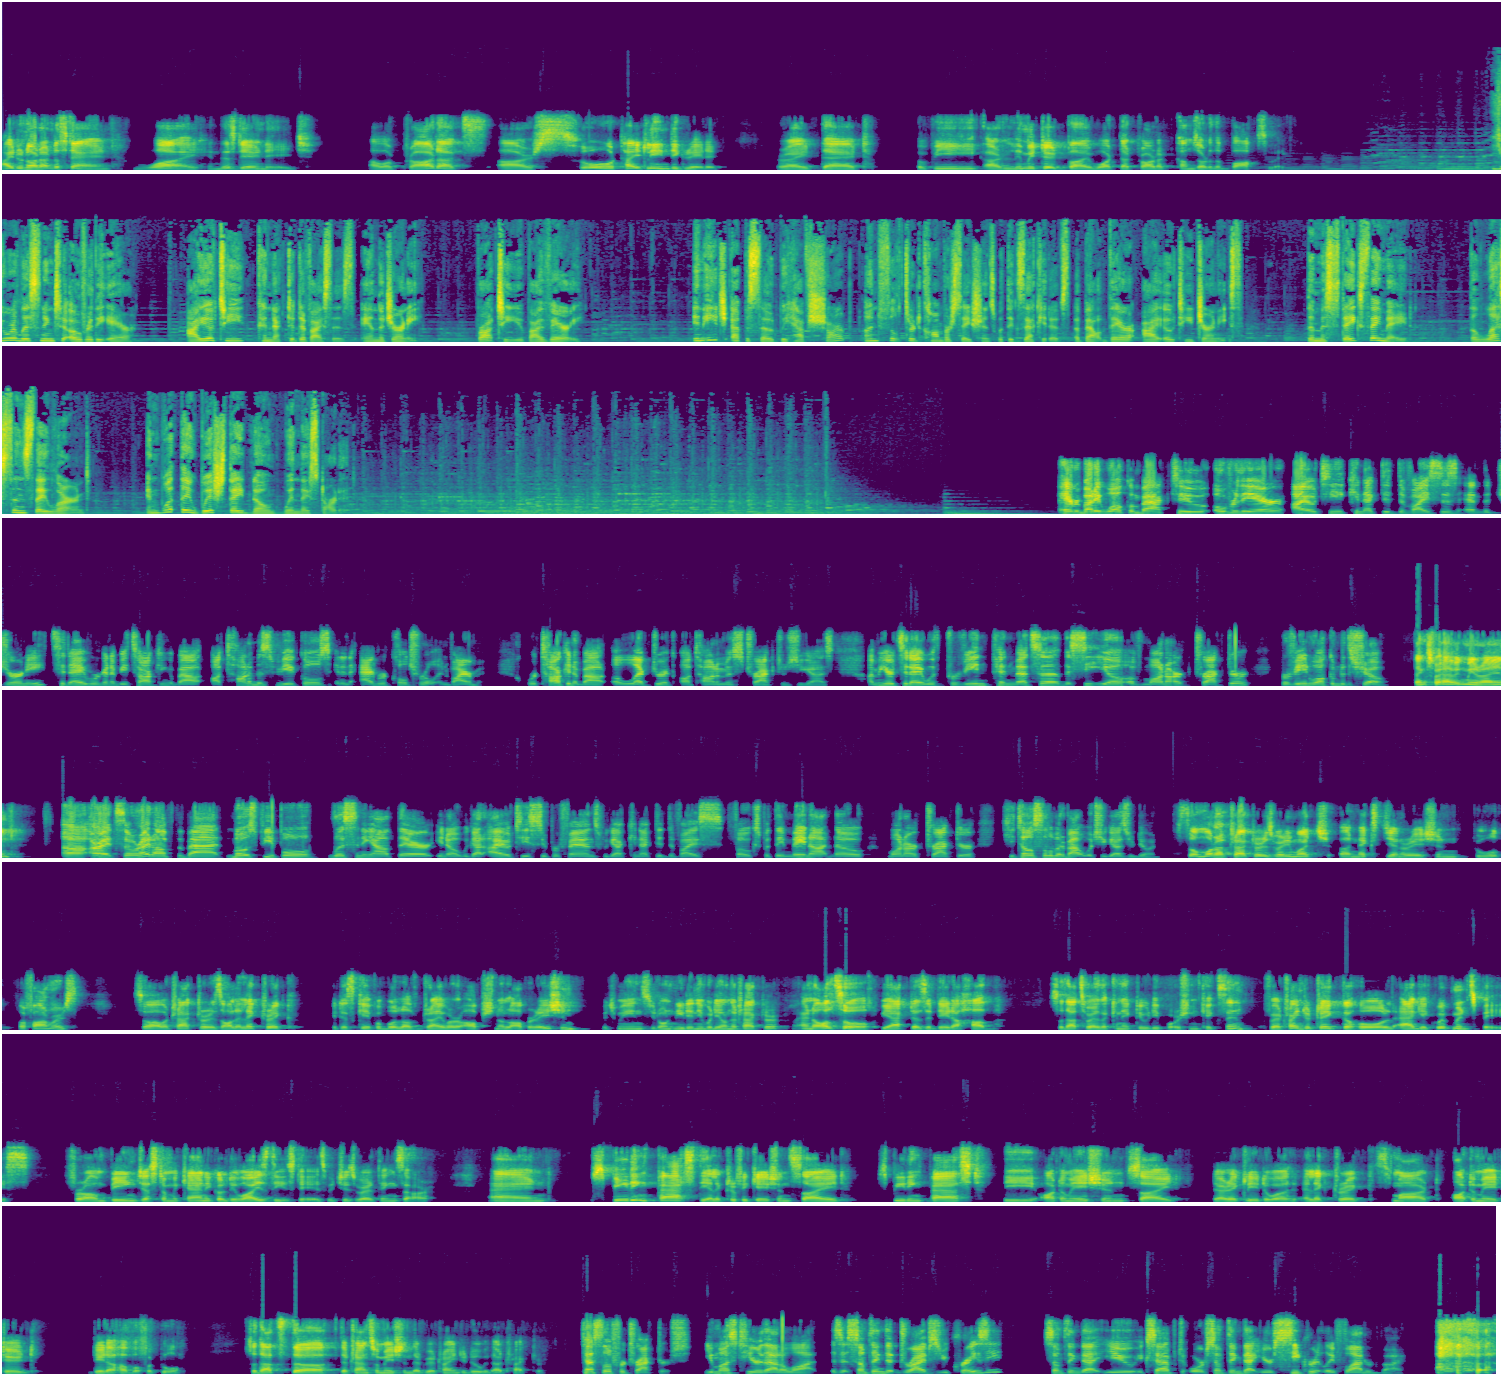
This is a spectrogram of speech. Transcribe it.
I do not understand why, in this day and age, our products are so tightly integrated, right, that we are limited by what that product comes out of the box with. You're listening to Over the Air IoT, connected devices, and the journey, brought to you by Very. In each episode, we have sharp, unfiltered conversations with executives about their IoT journeys, the mistakes they made, the lessons they learned, and what they wish they'd known when they started. Hey, everybody, welcome back to Over the Air IoT Connected Devices and the Journey. Today, we're going to be talking about autonomous vehicles in an agricultural environment. We're talking about electric autonomous tractors, you guys. I'm here today with Praveen Penmetsa, the CEO of Monarch Tractor. Praveen, welcome to the show. Thanks for having me, Ryan. Uh, all right, so right off the bat, most people listening out there, you know, we got IoT super fans, we got connected device folks, but they may not know Monarch Tractor. Can you tell us a little bit about what you guys are doing? So, Monarch Tractor is very much a next generation tool for farmers. So, our tractor is all electric. It is capable of driver optional operation, which means you don't need anybody on the tractor. And also, we act as a data hub. So, that's where the connectivity portion kicks in. If we're trying to take the whole ag equipment space from being just a mechanical device these days, which is where things are, and speeding past the electrification side speeding past the automation side directly to an electric, smart, automated data hub of a tool. So that's the, the transformation that we're trying to do with our tractor. Tesla for tractors. You must hear that a lot. Is it something that drives you crazy, something that you accept, or something that you're secretly flattered by?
